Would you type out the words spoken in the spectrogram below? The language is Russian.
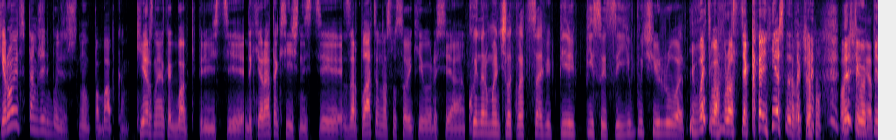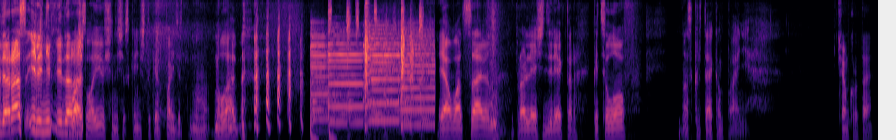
Херово ты там жить будешь, ну, по бабкам. Хер знает, как бабки перевести. До хера токсичности. Зарплаты у нас высокие у россиян. Какой нормальный человек в WhatsApp переписывается, ебучий рот. Ебать вопрос у тебя, конечно, такой. Знаешь, типа, пидорас или не пидорас? Слоевщина сейчас, конечно, такая пойдет. Ну, ну ладно. Я Влад Савин, управляющий директор Котелов. У нас крутая компания. Чем крутая?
